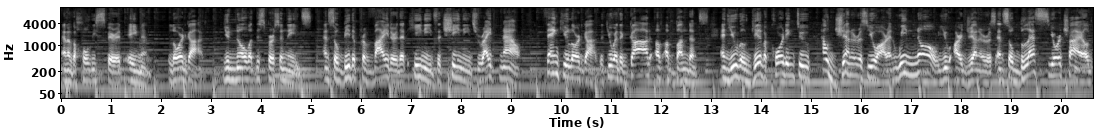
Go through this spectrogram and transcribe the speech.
and of the Holy Spirit, amen. Lord God, you know what this person needs. And so be the provider that he needs, that she needs right now. Thank you, Lord God, that you are the God of abundance and you will give according to how generous you are. And we know you are generous. And so bless your child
